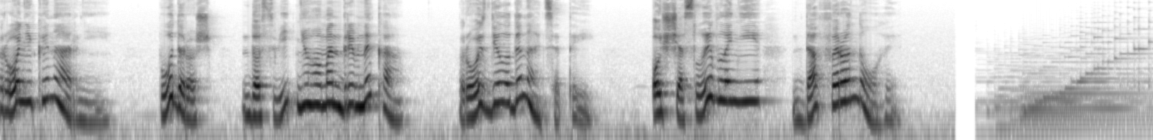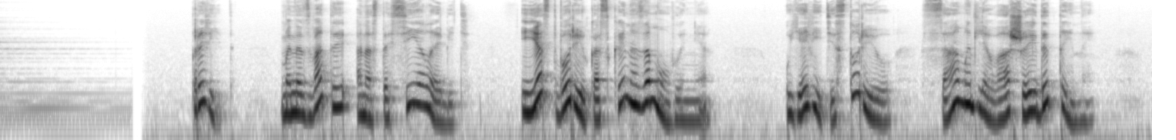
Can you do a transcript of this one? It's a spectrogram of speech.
Хроніки Нарнії. Подорож досвітнього мандрівника. Розділ одинадцятий. Ощасливлені дафероноги. Привіт! Мене звати Анастасія Лебідь. І я створюю казки на замовлення. Уявіть історію саме для вашої дитини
